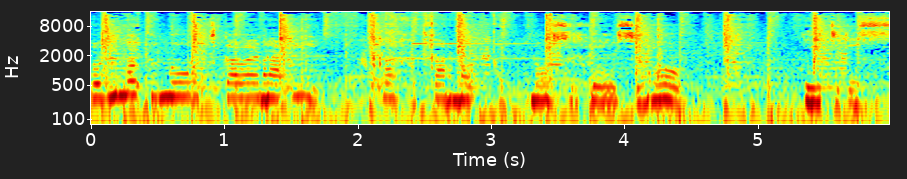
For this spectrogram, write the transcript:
鳥の羽毛を使わないふかふかのアトモスフェースのブーツです。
